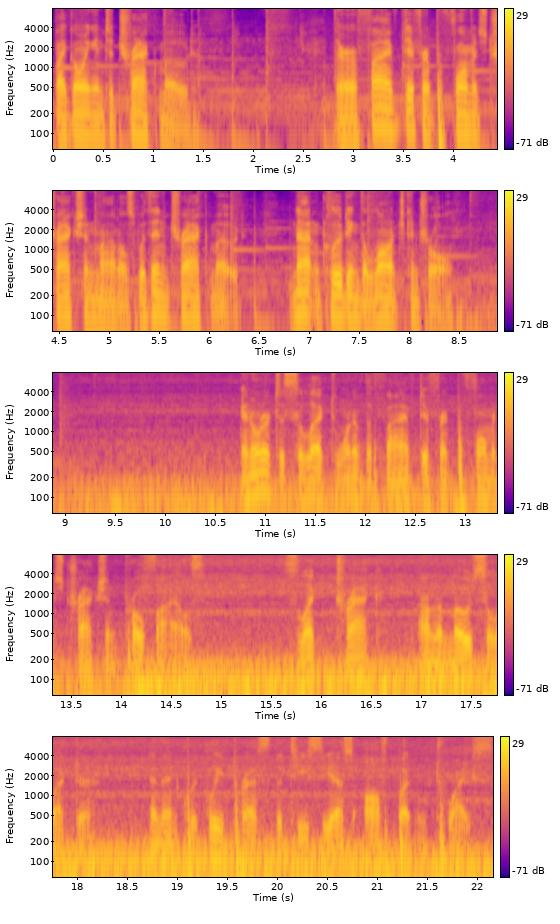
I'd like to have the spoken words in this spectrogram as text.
by going into track mode. There are five different performance traction models within track mode, not including the launch control. In order to select one of the five different performance traction profiles, select track on the mode selector and then quickly press the TCS off button twice.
